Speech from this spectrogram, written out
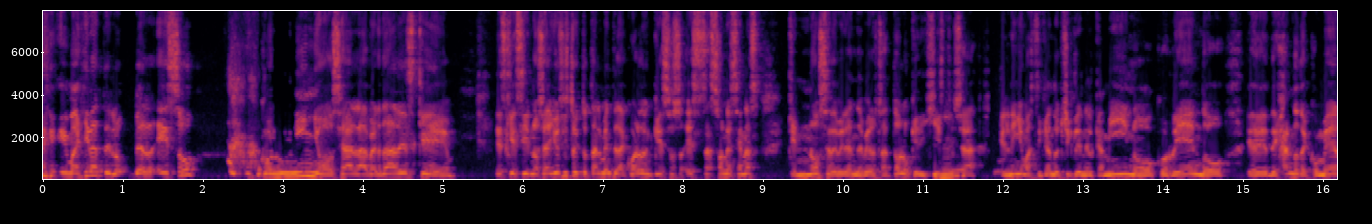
imagínate ver eso con un niño. O sea, la verdad es que es que sí, o sea, yo sí estoy totalmente de acuerdo en que esos, esas son escenas que no se deberían de ver. O sea, todo lo que dijiste, o sea, el niño masticando chicle en el camino, corriendo, eh, dejando de comer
